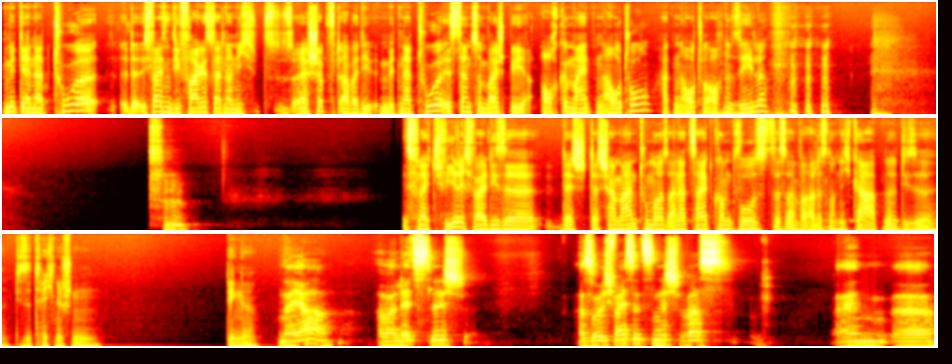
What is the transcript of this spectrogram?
mit der Natur, ich weiß nicht, die Frage ist vielleicht noch nicht erschöpft, aber die, mit Natur ist dann zum Beispiel auch gemeint ein Auto. Hat ein Auto auch eine Seele? ist vielleicht schwierig, weil diese, das, das Schamanentum aus einer Zeit kommt, wo es das einfach alles noch nicht gab, ne? Diese, diese technischen Dinge. Naja, aber letztlich, also ich weiß jetzt nicht, was ein äh,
